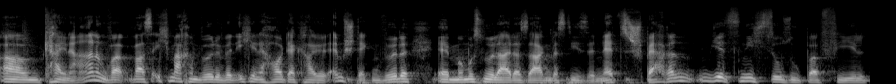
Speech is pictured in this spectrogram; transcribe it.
Ähm, keine Ahnung, was ich machen würde, wenn ich in der Haut der KJM stecken würde. Äh, man muss nur leider sagen, dass diese Netzsperren jetzt nicht so super viel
